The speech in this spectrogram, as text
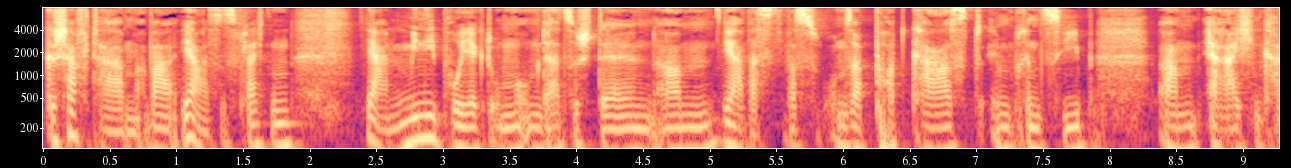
geschafft haben. Aber ja, es ist vielleicht ein ja, ein Mini-Projekt, um, um darzustellen, ähm, ja, was, was unser Podcast im Prinzip ähm, erreichen kann.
